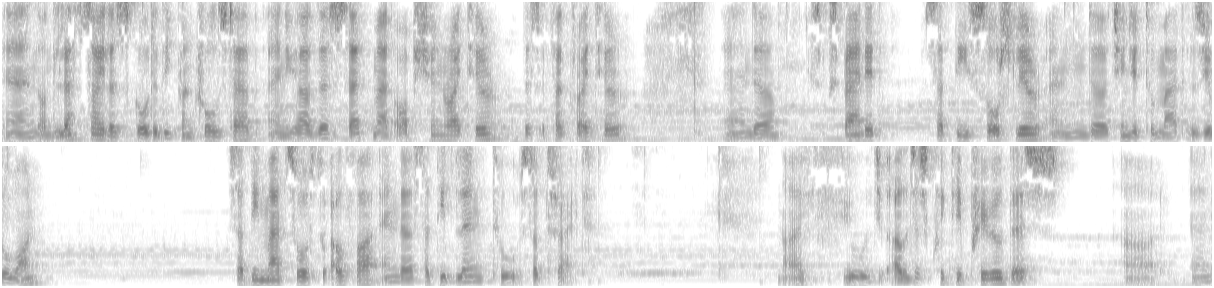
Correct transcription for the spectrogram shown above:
And on the left side let's go to the controls tab and you have the set matte option right here this effect right here. And uh, expand it set the source layer and uh, change it to matte 01 set the matte source to alpha and uh, set the blend to subtract. Now if you I'll just quickly preview this. Uh, and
